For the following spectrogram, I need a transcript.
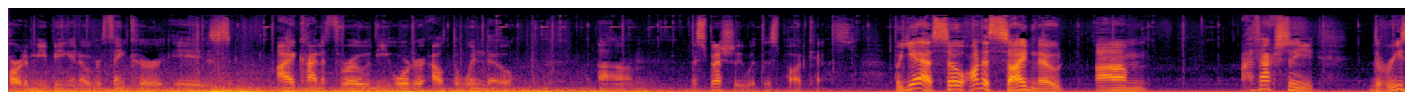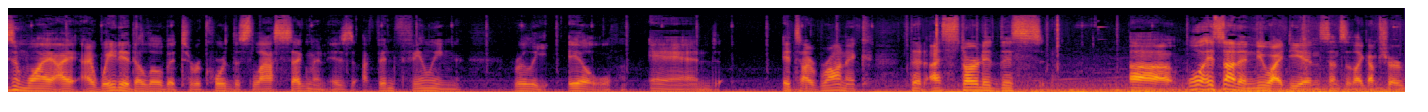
part of me being an overthinker is I kind of throw the order out the window, um, especially with this podcast. But yeah, so on a side note, um, I've actually the reason why I, I waited a little bit to record this last segment is I've been feeling really ill, and it's ironic that I started this. Uh, well, it's not a new idea in the sense that like I'm sure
